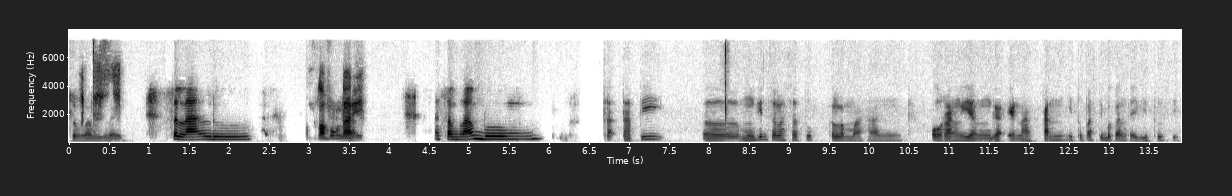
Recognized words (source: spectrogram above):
Asam lambung naik. Selalu Lambung naik. asam lambung. Ta- tapi eh, mungkin salah satu kelemahan orang yang nggak enakan itu pasti bakal kayak gitu sih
